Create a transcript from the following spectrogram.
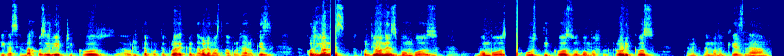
digas, en bajos eléctricos, ahorita por temporada de carnaval hemos estado, por ejemplo, lo que es acordeones, acordeones, bombos, bombos acústicos o bombos folclóricos, también tenemos lo que es la,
